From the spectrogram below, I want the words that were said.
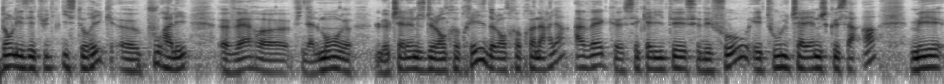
dans les études historiques euh, pour aller vers finalement le challenge de l'entreprise, de l'entrepreneuriat, avec ses qualités, ses défauts, et tout le challenge que ça a, mais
